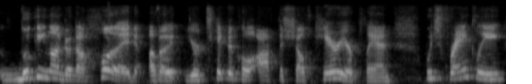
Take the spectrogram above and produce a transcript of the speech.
looking under the hood of a your typical off the shelf carrier plan which frankly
